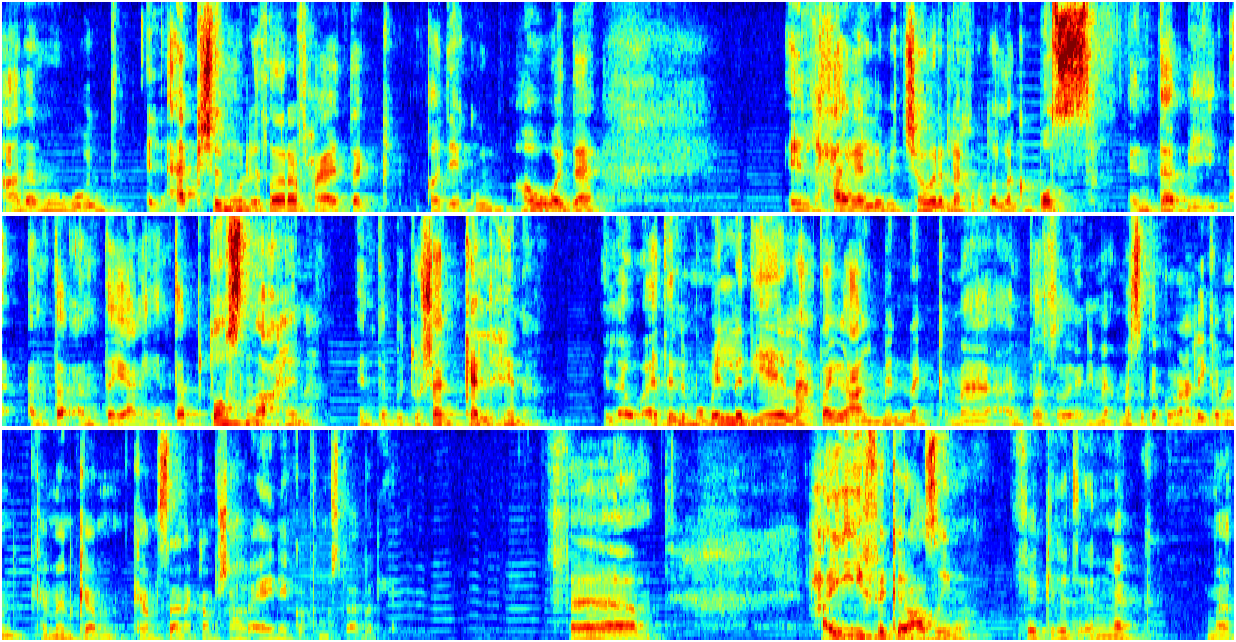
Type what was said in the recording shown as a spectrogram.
عدم وجود الأكشن والإثارة في حياتك قد يكون هو ده الحاجة اللي بتشاور لك وبتقول لك بص أنت بي أنت أنت يعني أنت بتصنع هنا أنت بتشكل هنا. الأوقات الممله دي هي اللي هتجعل منك ما أنت يعني ما ستكون عليه كمان كمان كم كم سنة كم شهر ايا يكن في المستقبل يعني. ف حقيقي فكرة عظيمة فكرة إنك ما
